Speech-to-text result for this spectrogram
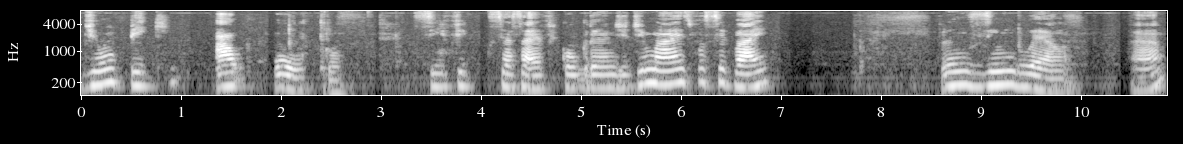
de um pique ao outro. Se, se a saia ficou grande demais, você vai franzindo ela, tá?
